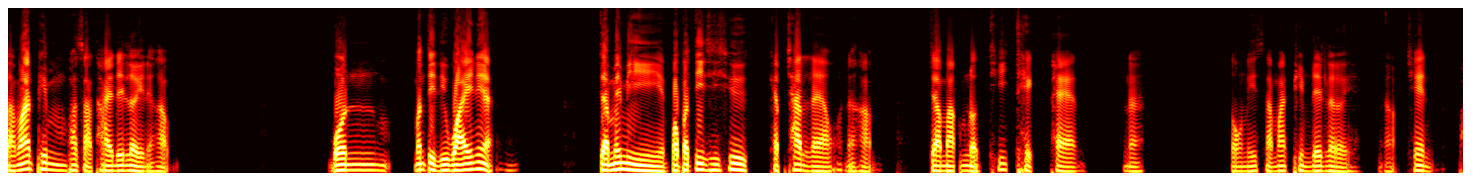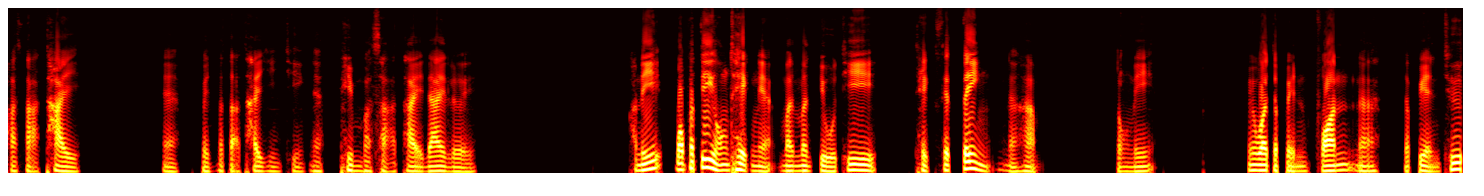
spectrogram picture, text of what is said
สามารถพิมพ์ภาษาไทยได้เลยนะครับ บนมันติดดีไว้เนี่ย จะไม่มี property ที่ชื่อ caption แล้วนะครับ จะมากำหนดที่ text แทนนะ ตรงนี้สามารถพิมพ์ได้เลยนะครับ เช่น ภาษาไทยนะเป็นภาษาไทยจริงๆนะพิมพ์ภาษาไทยได้เลย คราวนี้ property ของ text เนี่ย มันมันอยู่ที่ text setting นะครับ ตรงนี้ ไม่ว่าจะเป็นฟอนต์นะ จะเปลี่ยนชื่อ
